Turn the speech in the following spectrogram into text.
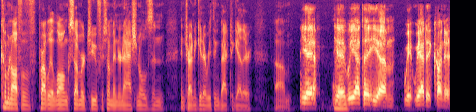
coming off of probably a long summer too for some internationals and and trying to get everything back together. Um, Yeah, yeah. We had a um, we we had a kind of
